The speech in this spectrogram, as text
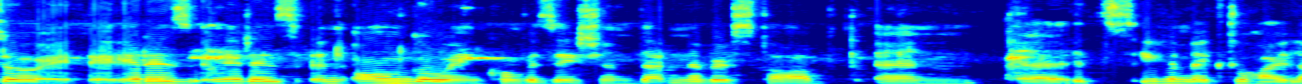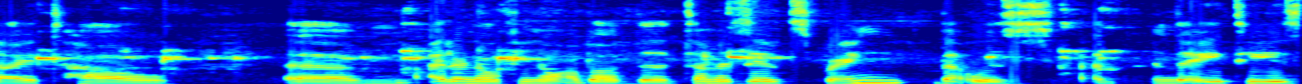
so it is it is an ongoing conversation that never stopped. And uh, it's even like to highlight how um, I don't know if you know about the Tamazight Spring that was in the 80s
